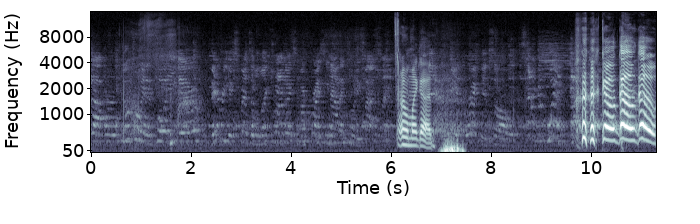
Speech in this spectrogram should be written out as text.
shoppers, due to an employee error, very expensive electronics are pricing out at 25 cents. Oh my god. Being corrected, so go, go, go.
